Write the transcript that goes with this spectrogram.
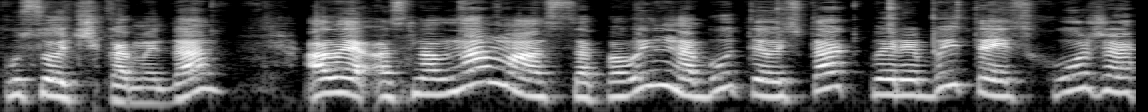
кусочками. Да? Але основна маса повинна бути ось так перебита і схожа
